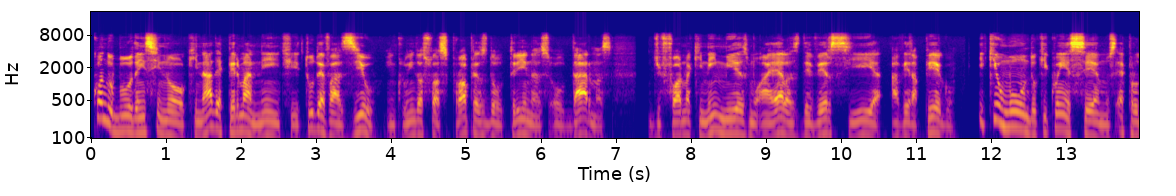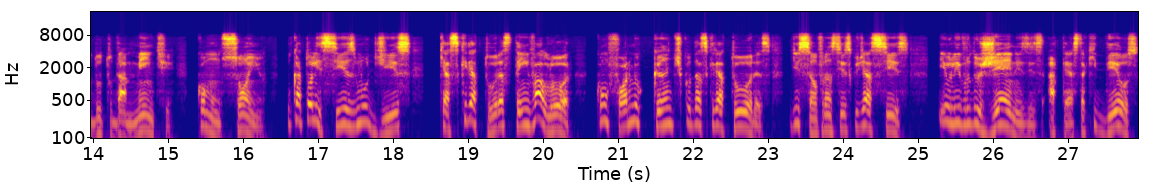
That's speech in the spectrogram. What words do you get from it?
Quando Buda ensinou que nada é permanente e tudo é vazio, incluindo as suas próprias doutrinas ou dharmas, de forma que nem mesmo a elas dever-se-ia haver apego, e que o mundo que conhecemos é produto da mente, como um sonho, o catolicismo diz que as criaturas têm valor, conforme o Cântico das Criaturas, de São Francisco de Assis, e o livro do Gênesis atesta que Deus,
